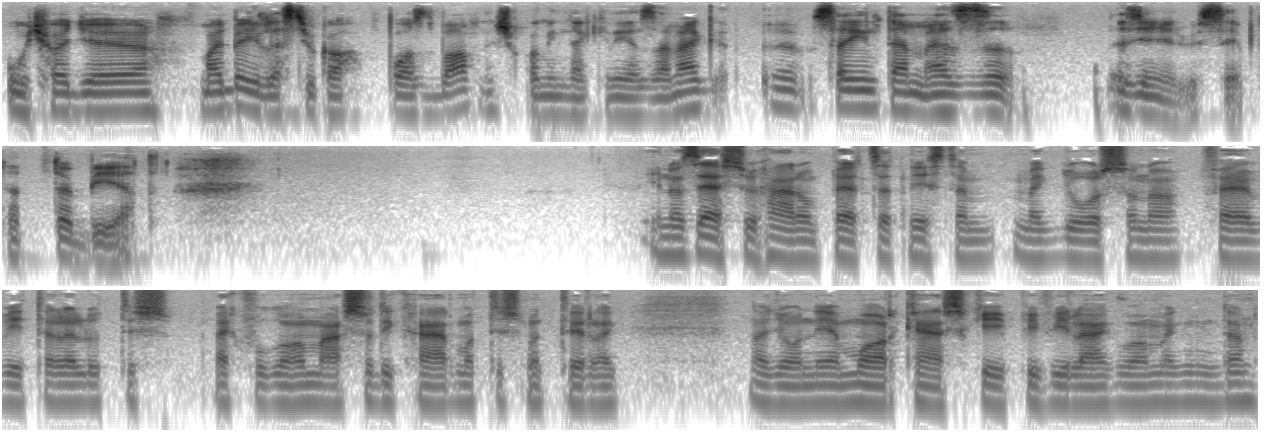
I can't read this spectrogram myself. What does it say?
Úgyhogy majd beillesztjük a posztba, és akkor mindenki nézze meg. Szerintem ez, ez gyönyörű szép, tehát több ilyet. Én az első három percet néztem meg gyorsan a felvétel előtt, és megfogom a második hármat is, mert tényleg nagyon ilyen markáns képi világ van, meg minden.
